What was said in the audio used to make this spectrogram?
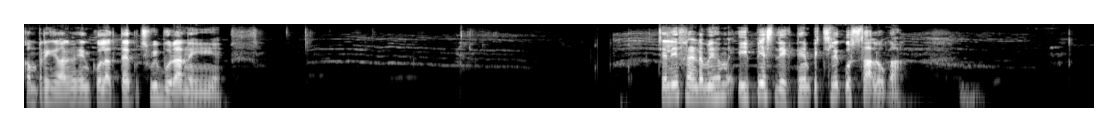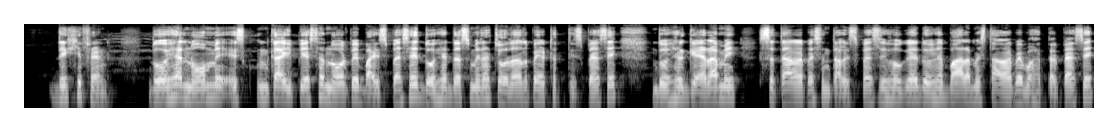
कंपनी के बारे में इनको लगता है कुछ भी बुरा नहीं है। चलिए फ्रेंड अभी हम ईपीएस देखते हैं पिछले कुछ सालों का। देखिए फ्रेंड 2009 में इस, इनका ई था नौ रुपये बाईस पैसे 2010 में था चौदह रुपये अठतीस पैसे 2011 में सतारह रुपये सैंतालीस पैसे हो गए 2012 में सतारह रुपये बहत्तर पैसे,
